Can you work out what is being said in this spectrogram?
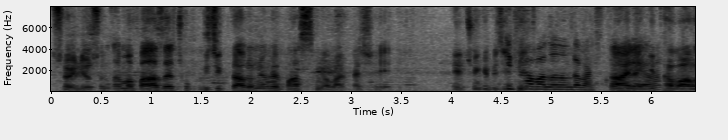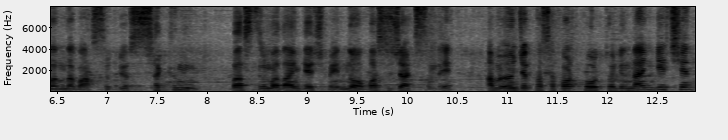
söylüyorsunuz ama bazıları çok gıcık davranıyor ve basmıyorlar kaşeyi. E, çünkü biz Git ikinci- havaalanında bastır Aynen diyor. git havaalanında bastır diyor. Sakın bastırmadan geçmeyin. No basacaksın diye. Ama önce pasaport kontrolünden geçin. Evet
